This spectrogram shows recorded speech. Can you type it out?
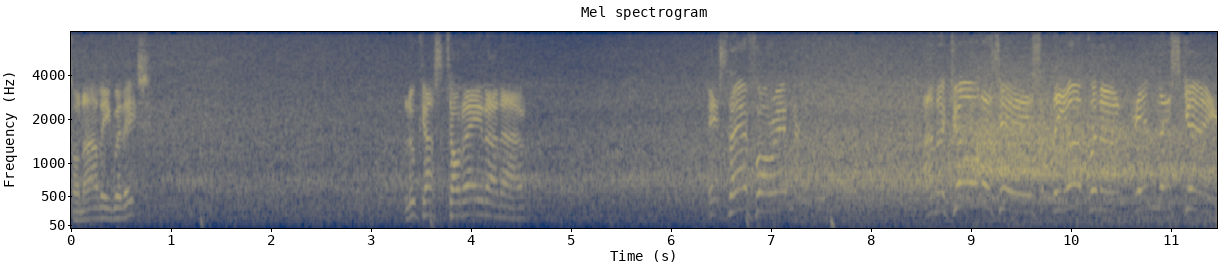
Tonali with it. Lucas Torreira now. It's there for him. And a goal it is, the opener in this game.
